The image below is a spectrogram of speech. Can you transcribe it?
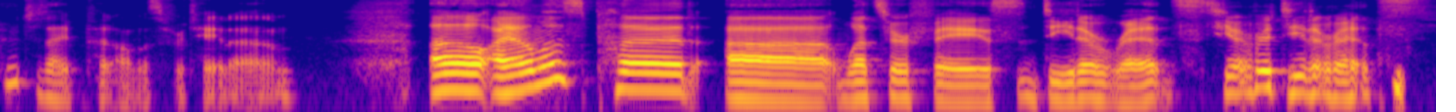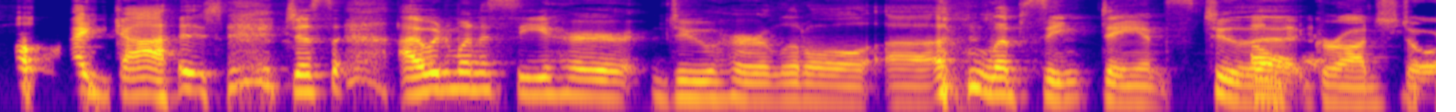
who did I put almost for Tatum? Oh, I almost put uh what's her face? Dida Ritz. Do you remember Dida Ritz? Oh my gosh. Just, I would want to see her do her little uh, lip sync dance to the Oh, garage door.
